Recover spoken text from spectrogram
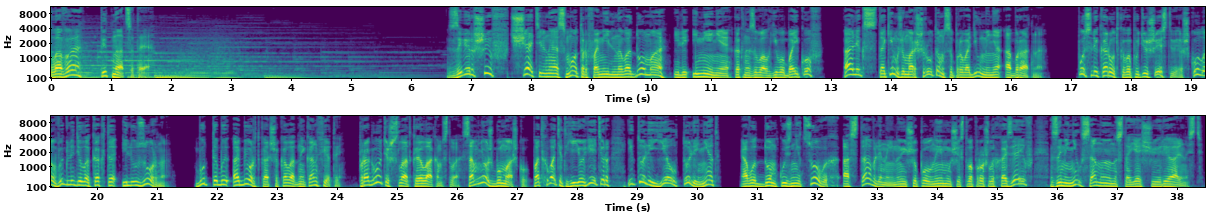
Глава 15 Завершив тщательный осмотр фамильного дома или имения, как называл его Байков, Алекс таким же маршрутом сопроводил меня обратно. После короткого путешествия школа выглядела как-то иллюзорно, будто бы обертка от шоколадной конфеты. Проглотишь сладкое лакомство, сомнешь бумажку, подхватит ее ветер, и то ли ел, то ли нет. А вот дом Кузнецовых, оставленный, но еще полное имущество прошлых хозяев, заменил самую настоящую реальность.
